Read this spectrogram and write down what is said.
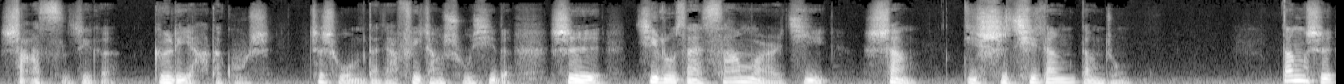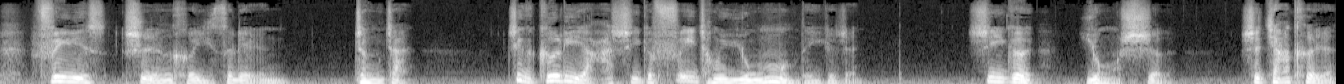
杀死这个歌利亚的故事，这是我们大家非常熟悉的，是记录在《撒母耳记上》第十七章当中。当时非利士人和以色列人征战，这个歌利亚是一个非常勇猛的一个人，是一个勇士了，是加特人。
